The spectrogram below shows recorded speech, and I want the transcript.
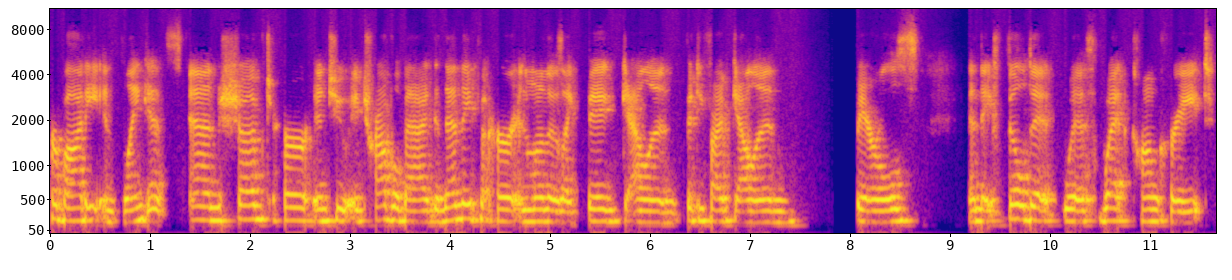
her body in blankets and shoved her into a travel bag. And then they put her in one of those like big gallon, 55 gallon barrels and they filled it with wet concrete.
